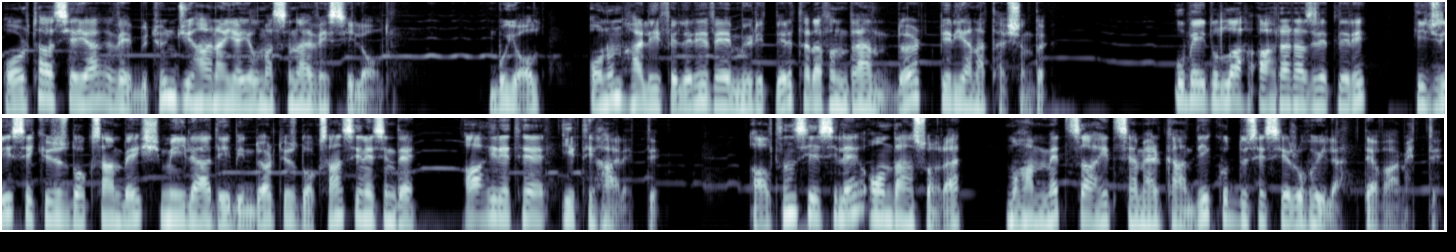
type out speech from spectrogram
Orta Asya'ya ve bütün cihana yayılmasına vesile oldu. Bu yol, onun halifeleri ve müritleri tarafından dört bir yana taşındı. Ubeydullah Ahrar Hazretleri, Hicri 895 miladi 1490 senesinde ahirete irtihal etti. Altın silsile ondan sonra Muhammed Zahid Semerkandi Kuddüsesi ruhuyla devam etti.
